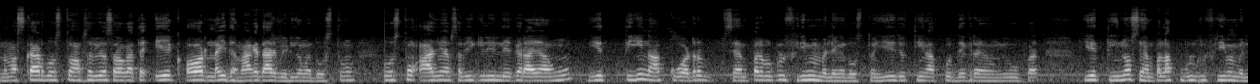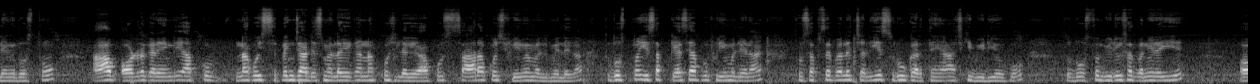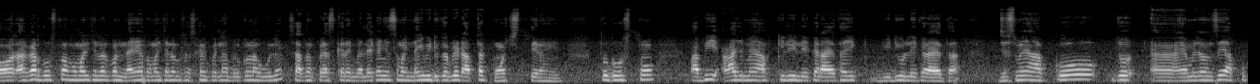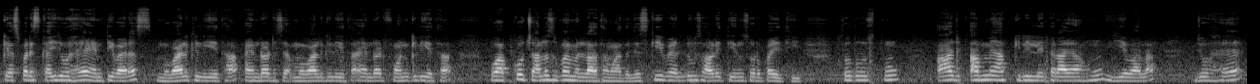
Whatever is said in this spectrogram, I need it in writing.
नमस्कार दोस्तों, आप सभी का स्वागत है एक और नई धमाकेदार वीडियो में दोस्तों। दोस्तों, आज मैं आप सभी के लिए लेकर आया हूँ। ये तीन आपको ऑर्डर सैंपल बिल्कुल फ्री में मिलेंगे दोस्तों। ये जो तीन आपको देख रहे होंगे ऊपर, ये तीनों सैंपल आपको बिल्कुल फ्री में मिलेंगे दोस्तों। आप ऑर्डर करेंगे, आपको ना कोई शिपिंग चार्ज इसमें लगेगा, ना कुछ लगेगा, आपको सारा कुछ फ्री में मिलेगा। तो दोस्तों, ये सब कैसे आपको फ्री में लेना है? तो सबसे पहले चलिए शुरू करते हैं आज की वीडियो को। तो दोस्तों, वीडियो के साथ बनी रहिए। और अगर दोस्तों आप हमारे चैनल पर नए हैं तो हमारे चैनल को सब्सक्राइब करना बिल्कुल ना भूलें, साथ में प्रेस करें बेल आइकन, जिससे हमारी नई वीडियो के अपडेट आप तक पहुँचते रहें। तो दोस्तों, अभी आज मैं आपके लिए लेकर आया था, एक वीडियो लेकर आया था, जिसमें आपको जो अमेजोन से आपको कैसपर स्काई जो है एंटीवायरस मोबाइल के लिए था एंड्रॉयड मोबाइल के लिए था एंड्रॉयड फ़ोन के लिए था, वो आपको चालीस रुपये मिल रहा था वहाँ जिसकी वैल्यू साढ़े तीन सौ रुपये थी। तो दोस्तों, आज, अब मैं आपके लिए लेकर आया हूँ ये वाला, जो है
